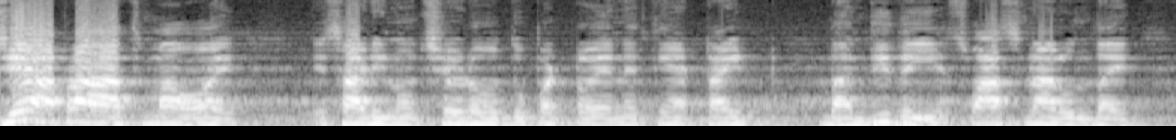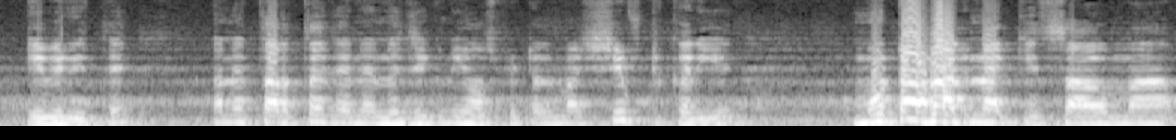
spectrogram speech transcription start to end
જે આપણા હાથમાં હોય, એ સાડીનો છેડો, દુપટ્ટો એને ત્યાં ટાઈટ બાંધી દઈએ, શ્વાસ ના રૂંધાય એવી રીતે. અને તરત જ એને નજીકની હોસ્પિટલમાં શિફ્ટ કરીએ. મોટા ભાગના કિસ્સાઓમાં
